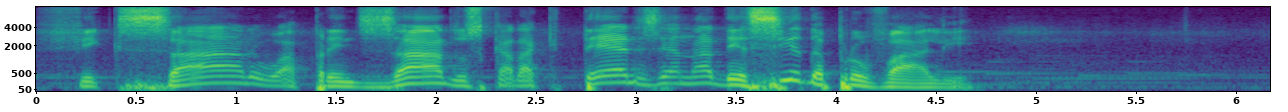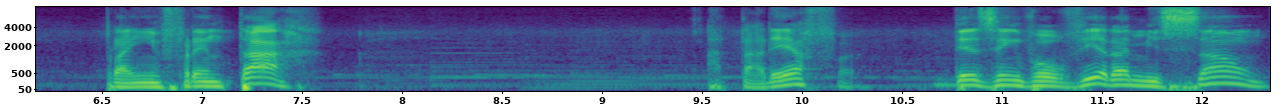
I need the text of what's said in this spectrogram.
fixar o aprendizado, os caracteres, é na descida para o vale. Para enfrentar a tarefa, desenvolver a missão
